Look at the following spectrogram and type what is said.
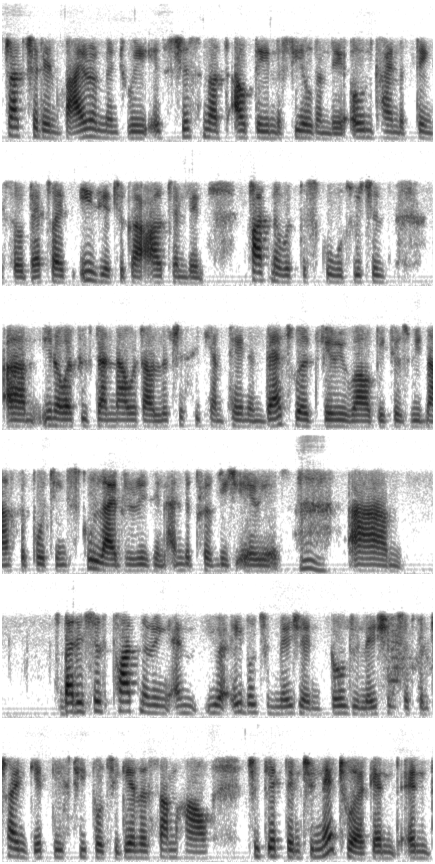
structured environment where it's just not out there in the field and their own kind of thing. So that's why it's easier to go out and then partner with the schools, which is, um, you know, what we've done now with our literacy campaign, and that's worked very well because we're now supporting school libraries in underprivileged areas. Mm. Um, but it's just partnering and you are able to measure and build relationships and try and get these people together somehow to get them to network and and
